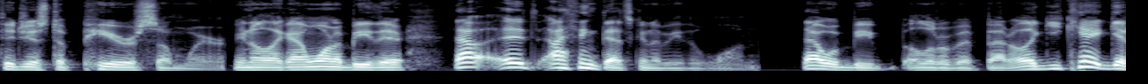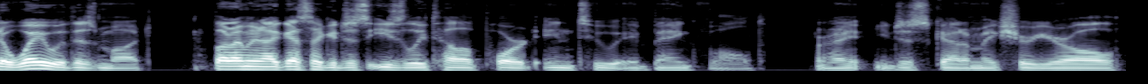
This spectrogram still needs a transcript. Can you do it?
to just appear somewhere. You know, like I want to be there. That it, I think that's going to be the one. That would be a little bit better. Like you can't get away with as much, but I mean, I guess I could just easily teleport into a bank vault. Right? You just got to make sure you're all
